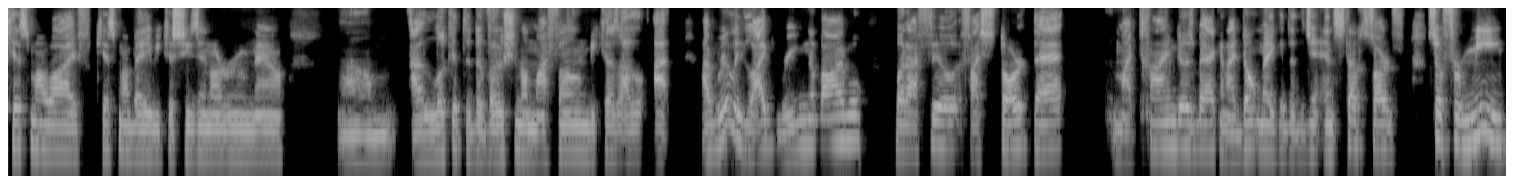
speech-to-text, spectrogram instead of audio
kiss my wife, kiss my baby because she's in our room now. Um, I look at the devotion on my phone because I, I I really like reading the Bible, but I feel if I start that my time goes back and I don't make it to the gym and stuff starts. So for me,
